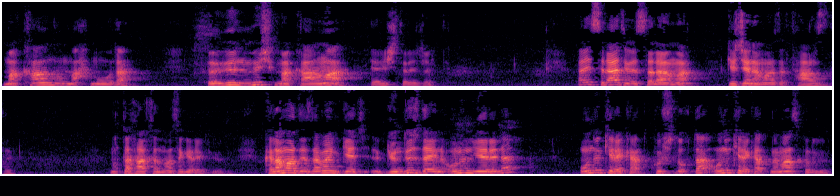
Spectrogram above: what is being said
makamı mahmuda, övülmüş makama eriştirecektir. Aleyhissalatü vesselama gece namazı farzdı. Mutlaka kılması gerekiyordu. Kılamadığı zaman gece, gündüzleyin onun yerine 12 rekat, kuşlukta 12 rekat namaz kılıyordu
